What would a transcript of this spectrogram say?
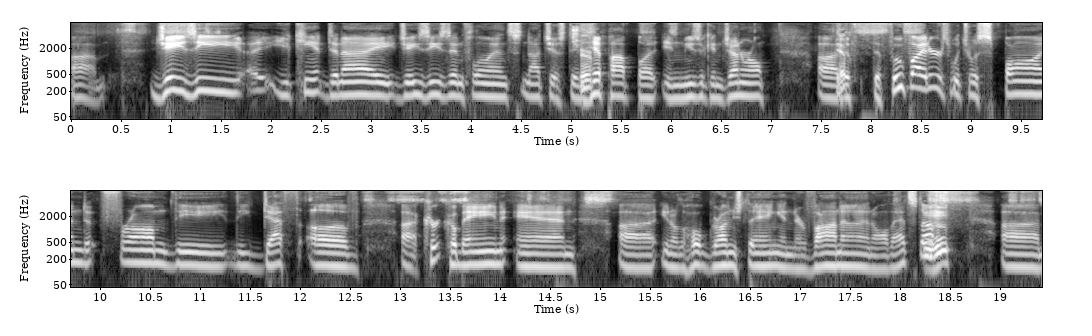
Um, Jay Z, you can't deny Jay Z's influence, not just in Sure. hip hop, but in music in general. Uh, Yep. the, the Foo Fighters, which was spawned from the the death of uh, Kurt Cobain and uh, you know the whole grunge thing and Nirvana and all that stuff. Mm-hmm. Um,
